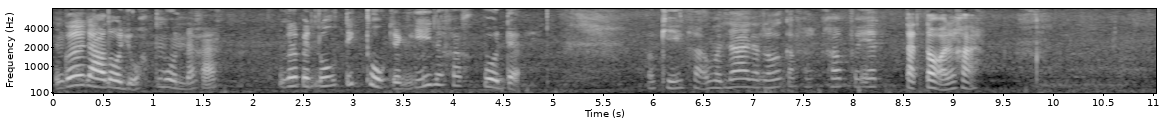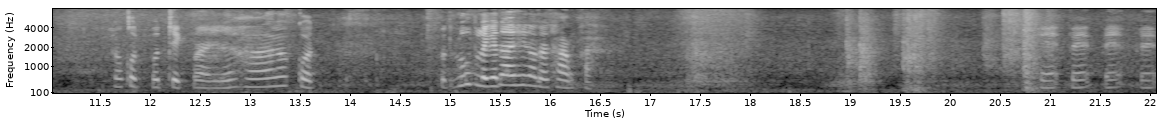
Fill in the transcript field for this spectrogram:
มันก็จะดาวน์โหลดอยู่ข้างบนนะคะ มันก็จะเป็นรูปติ๊กถูกอย่างนี้นะคะข้างบนอะ โอเคค่ะมันได้แล้วเราก็เข้าไปตัดต่อเลยค่ะแล้วกดโปรเจกต์ใหม่นะคะ แล้วกดกดรูปอะไรก็ได้ที่เราจะทำค่ะแปะแปะแปะแปะ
